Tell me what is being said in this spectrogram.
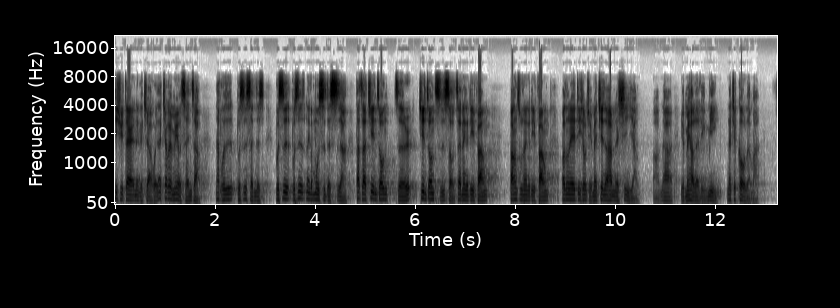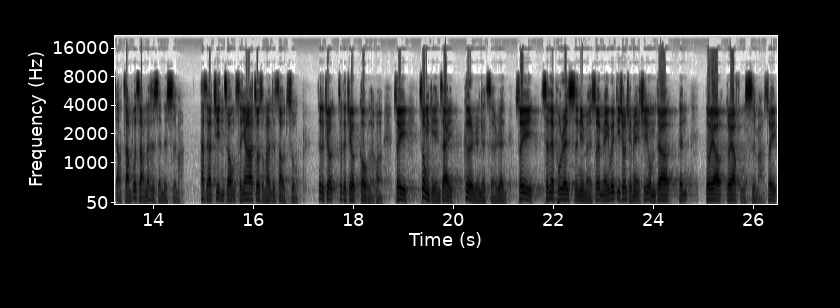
继续待在那个教会，那教会没有成长，那不是不是神的事，不是不是那个牧师的事啊。他只要尽忠责尽忠职守，在那个地方帮助那个地方，帮助那些弟兄姐妹建造他们的信仰啊，那有美好的灵命，那就够了嘛。长长不长那是神的事嘛。他只要尽忠，神要他做什么他就照做。这个就这个就够了哈，所以重点在个人的责任。所以神的仆人、使女们，所以每一位弟兄姐妹，其实我们都要跟都要都要服侍嘛。所以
